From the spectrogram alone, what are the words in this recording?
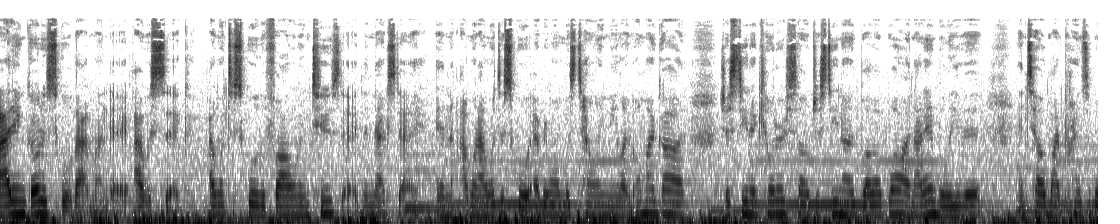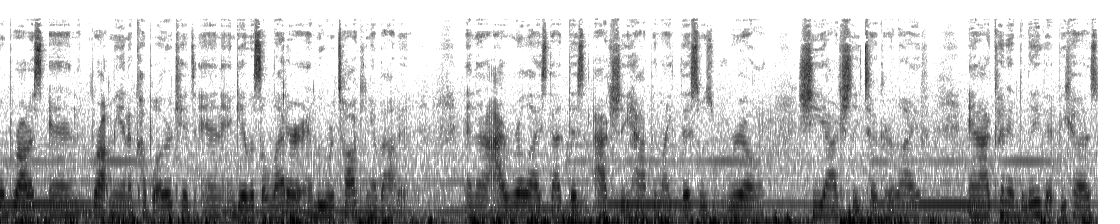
I didn't go to school that Monday. I was sick. I went to school the following Tuesday, the next day. And when I went to school, everyone was telling me, like, oh my God, Justina killed herself. Justina, blah, blah, blah. And I didn't believe it until my principal brought us in, brought me and a couple other kids in, and gave us a letter, and we were talking about it. And then I realized that this actually happened, like, this was real. She actually took her life. And I couldn't believe it because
